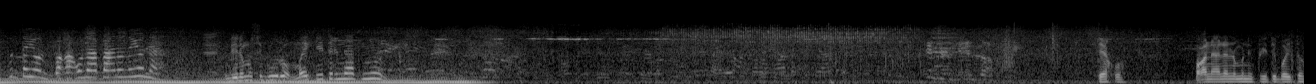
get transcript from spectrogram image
napunta yun? Baka kung napaano na yun, ah. Hindi naman siguro, makikita rin natin yun. Tiyak ko, baka naalala naman ni Pretty Boy to.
